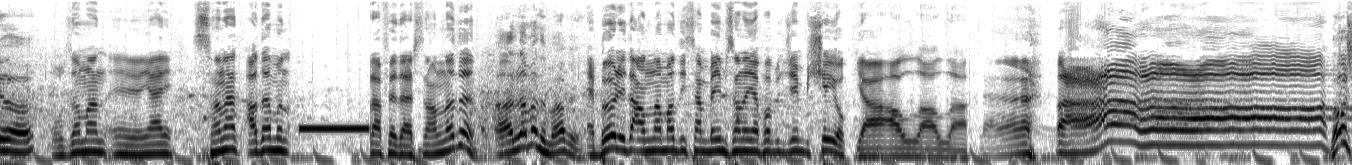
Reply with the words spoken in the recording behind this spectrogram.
Yo. O zaman e, yani sanat adamın affedersin anladın? Anlamadım abi. E böyle de anlamadıysan benim sana yapabileceğim bir şey yok ya Allah Allah. Eh. Aa! Boş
